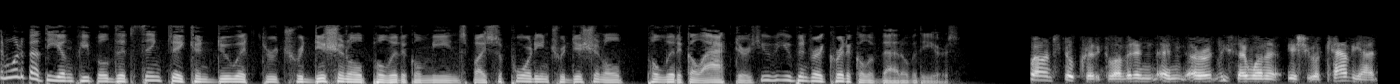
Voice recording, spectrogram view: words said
And what about the young people that think they can do it through traditional political means by supporting traditional political actors? You've, you've been very critical of that over the years. Well, I'm still critical of it, and, and or at least I want to issue a caveat.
